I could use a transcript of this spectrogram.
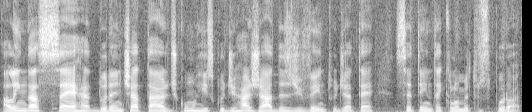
além da serra durante a tarde com risco de rajadas de vento de até 70 km por hora.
